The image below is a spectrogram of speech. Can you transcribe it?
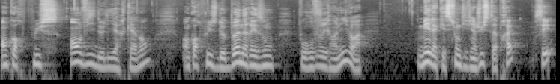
encore plus envie de lire qu'avant, encore plus de bonnes raisons pour ouvrir un livre. Mais la question qui vient juste après, c'est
